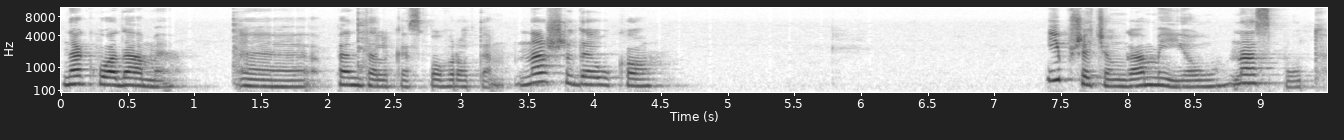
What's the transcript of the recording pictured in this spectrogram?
nakładamy e, pętelkę z powrotem na szydełko i przeciągamy ją na spód.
